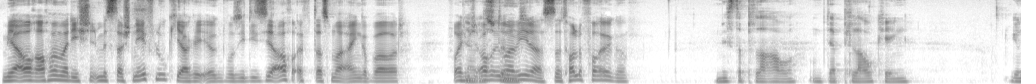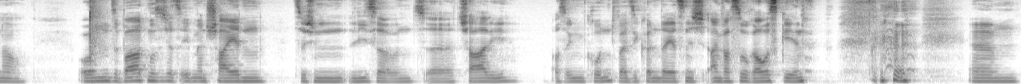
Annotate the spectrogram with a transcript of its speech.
Mir auch, auch wenn man die Sch Mr. Schneeflugjacke irgendwo sieht, die ist ja auch öfters mal eingebaut. Freue ich Ja, mich auch immer stimmt. wieder. Das ist eine tolle Folge. Mr. Plow und der Plow King. Genau. Und Bart muss sich jetzt eben entscheiden zwischen Lisa und äh, Charlie. Aus irgendeinem Grund, weil sie können da jetzt nicht einfach so rausgehen. ähm,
